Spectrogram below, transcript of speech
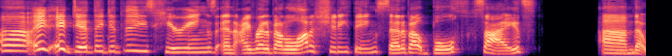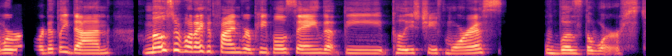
Uh, it, it did. They did these hearings, and I read about a lot of shitty things said about both sides um, Mhm. that were reportedly done. Most of what I could find were people saying that the police chief Morris was the worst.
